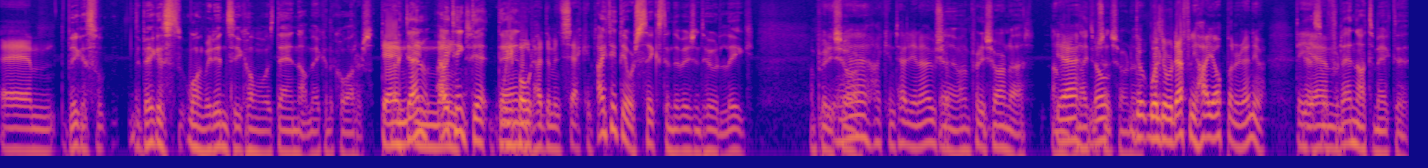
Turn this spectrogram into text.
Um, The biggest the biggest one we didn't see coming was Denn not making the quarters. Denn, Like I think Denn, we both had them in second. I think they were sixth in Division Two of the league. I'm pretty sure. Yeah, I can tell you now. Sure. Yeah, I'm pretty sure on that. I'm yeah, 90% no, sure they- well, they were definitely high up on it anyway. They, yeah, so um, for them not to make the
